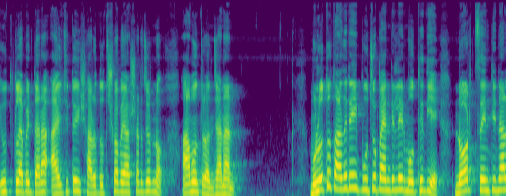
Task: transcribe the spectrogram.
ইউথ ক্লাবের দ্বারা আয়োজিত এই শারদোৎসবে আসার জন্য আমন্ত্রণ জানান। মূলত তাদের এই পুজো প্যান্ডেলের মধ্যে দিয়ে নর্থ সেন্টিনাল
